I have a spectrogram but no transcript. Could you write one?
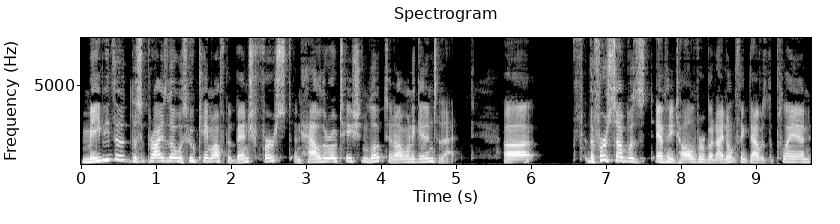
Maybe the, the surprise, though, was who came off the bench first and how the rotation looked, and I want to get into that. Uh, the first sub was Anthony Tolliver, but I don't think that was the plan.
